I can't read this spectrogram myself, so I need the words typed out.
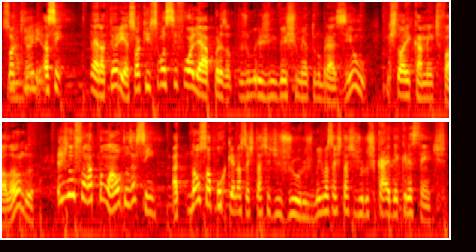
Só Na que, teoria. assim, é, na teoria. Só que se você for olhar, por exemplo, os números de investimento no Brasil, historicamente falando, eles não são lá tão altos assim. Não só porque nossas taxas de juros, mesmo essas taxas de juros caem decrescentes,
